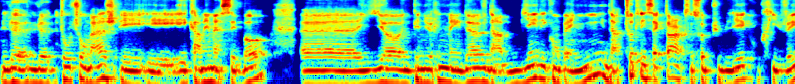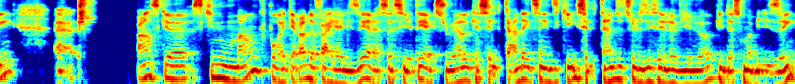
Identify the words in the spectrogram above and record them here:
le, taux de chômage est, quand même assez bas. Euh, il y a une pénurie de main-d'œuvre dans bien des compagnies, dans tous les secteurs, que ce soit public ou privé. Euh, pense que ce qui nous manque pour être capable de faire réaliser à la société actuelle que c'est le temps d'être syndiqué, c'est le temps d'utiliser ces leviers-là, puis de se mobiliser.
